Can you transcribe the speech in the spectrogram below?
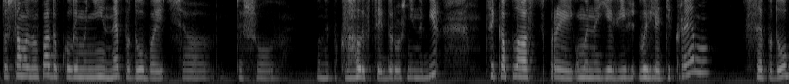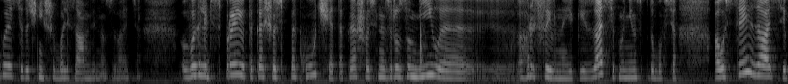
Той самий випадок, коли мені не подобається те, що вони поклали в цей дорожній набір. Цикапласт спрей у мене є в вигляді крему. Все подобається, точніше, бальзам він називається. У вигляді спрею таке щось пекуче, таке щось незрозуміле, е, агресивний якийсь засіб, мені не сподобався. А ось цей засіб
